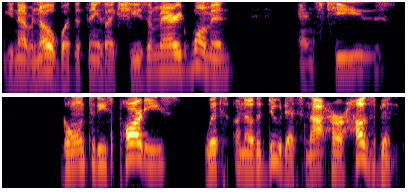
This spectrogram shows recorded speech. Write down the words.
You never know. But the thing is, like, she's a married woman, and she's going to these parties with another dude that's not her husband.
